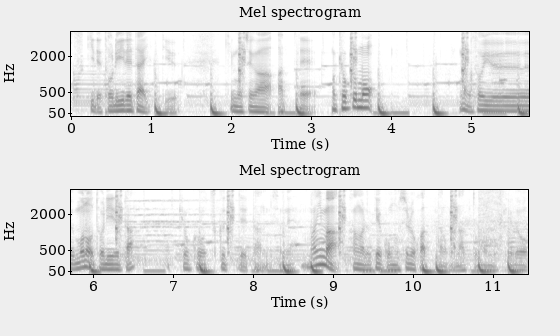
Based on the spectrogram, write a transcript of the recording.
好きで取り入れたいっていう気持ちがあって、ま曲もなんかそういうものを取り入れた曲を作ってたんですよね。まあ、今考えると結構面白かったのかなと思うんですけど、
